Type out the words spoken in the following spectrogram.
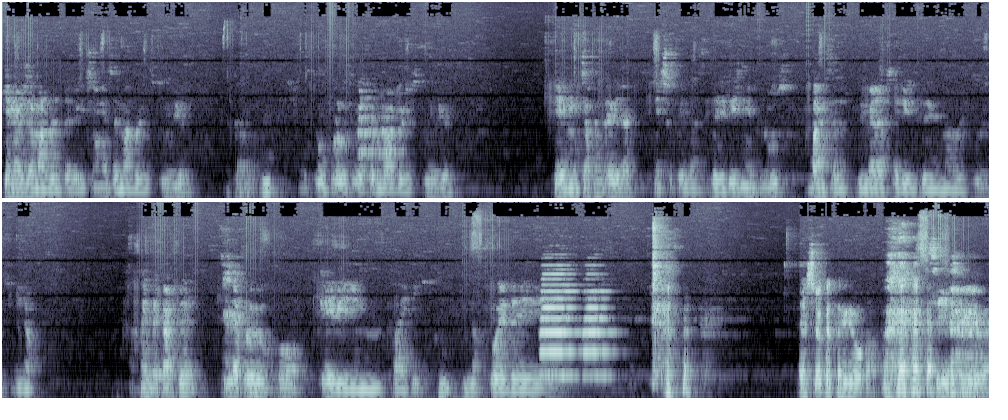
que no es de Marvel Televisión, es de Marvel Studios. Estuvo producida por Marvel Studios. Que mucha gente dirá eso, que las de Disney Plus van a ser las primeras series de Marvel Studios y no. Agente Carter la produjo Kevin Feige. No fue de. Eso que está equivocado. Sí, seguro.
